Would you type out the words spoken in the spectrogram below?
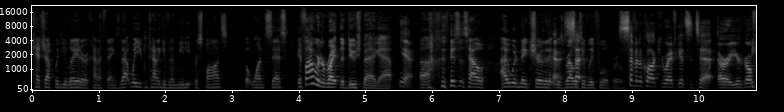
catch up with you later" kind of things. that way, you can kind of give an immediate response. But one says, "If I were to write the douchebag app, Yeah. uh, this is how I would make sure that it Yeah, was se- relatively foolproof." Seven o'clock, your wife gets a text, or your girlfriend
